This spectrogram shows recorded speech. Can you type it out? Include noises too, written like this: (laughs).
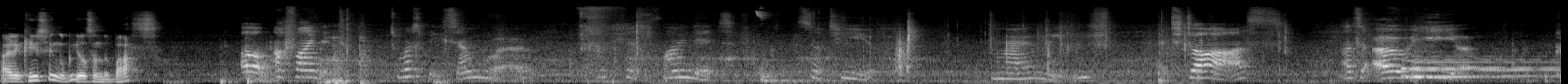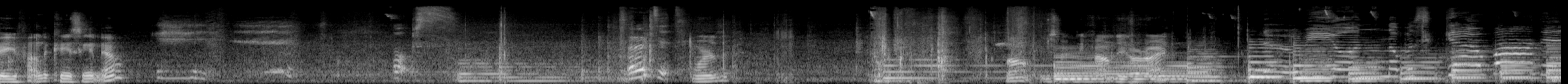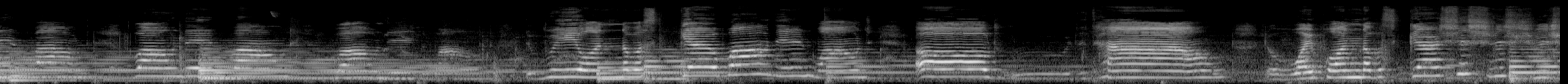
Aiden, can you sing the wheels on the bus? Oh, I'll find it. It must be somewhere. I can't find it. It's not here. Maybe. It's Jaws. That's over here. Okay, you found it. Can you sing it now? (laughs) Oops. Where is it? Where is it? Well, you certainly found it, alright? Swish, swish, swish,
